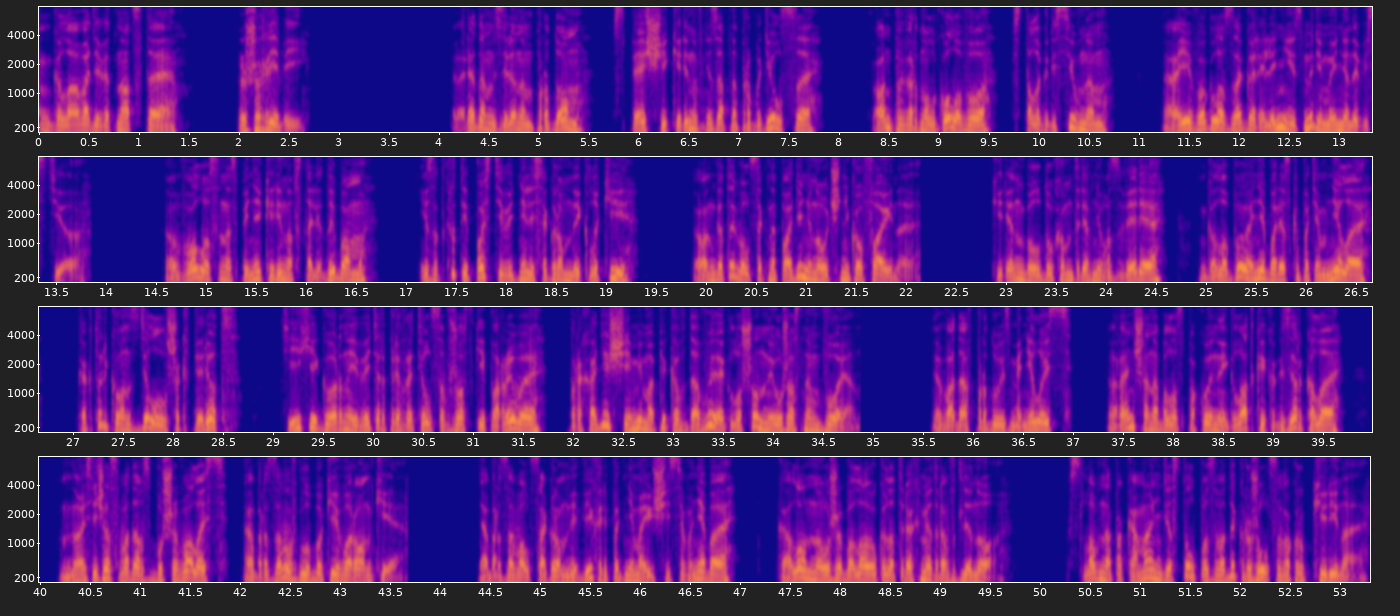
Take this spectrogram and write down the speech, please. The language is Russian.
Глава 19. Жребий. Рядом с зеленым прудом спящий Кирин внезапно пробудился. Он повернул голову, стал агрессивным, а его глаза горели неизмеримой ненавистью. Волосы на спине Кирина встали дыбом, из открытой пасти виднелись огромные клыки. Он готовился к нападению на учеников Айны. Кирин был духом древнего зверя, голубое небо резко потемнело. Как только он сделал шаг вперед, Тихий горный ветер превратился в жесткие порывы, проходящие мимо пика вдовы, оглушенный ужасным воем. Вода в пруду изменилась. Раньше она была спокойной и гладкой, как зеркало, но сейчас вода взбушевалась, образовав глубокие воронки. Образовался огромный вихрь, поднимающийся в небо. Колонна уже была около трех метров в длину. Словно по команде столб из воды кружился вокруг Кирина.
